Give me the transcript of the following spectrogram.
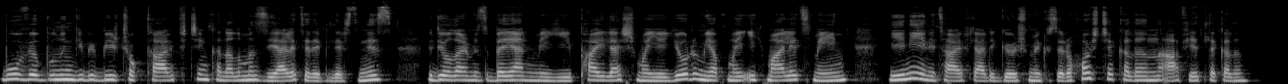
Bu ve bunun gibi birçok tarif için kanalımı ziyaret edebilirsiniz. Videolarımızı beğenmeyi, paylaşmayı, yorum yapmayı ihmal etmeyin. Yeni yeni tariflerde görüşmek üzere. Hoşçakalın, afiyetle kalın.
